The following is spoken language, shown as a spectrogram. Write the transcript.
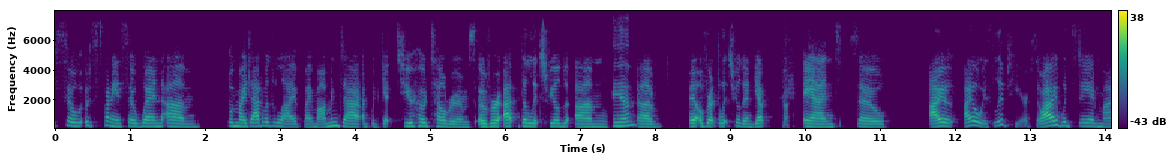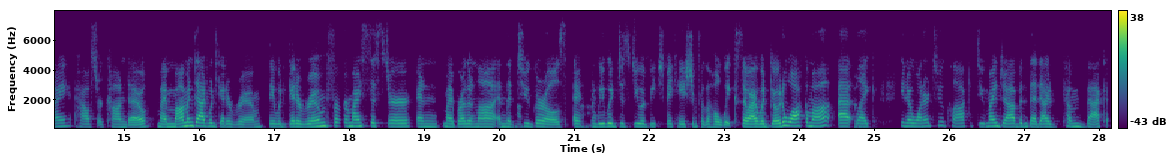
so it was funny. So when um when my dad was alive, my mom and dad would get two hotel rooms over at the Litchfield um and uh, over at the Litchfield Inn. Yep. Yeah. And so I I always lived here. So I would stay in my house or condo. My mom and dad would get a room. They would get a room for my sister and my brother-in-law and the uh-huh. two girls and uh-huh. we would just do a beach vacation for the whole week. So I would go to Waccamaw at uh-huh. like, you know, one or two o'clock, do my job, and then I'd come back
